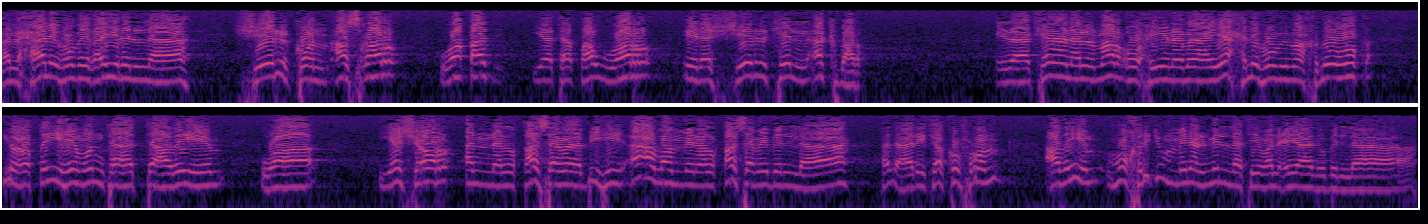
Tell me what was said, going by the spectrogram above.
فالحلف بغير الله شرك أصغر وقد يتطور إلى الشرك الأكبر. إذا كان المرء حينما يحلف بمخلوق يعطيه منتهى التعظيم ويشعر أن القسم به أعظم من القسم بالله فذلك كفر عظيم مخرج من الملة والعياذ بالله.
